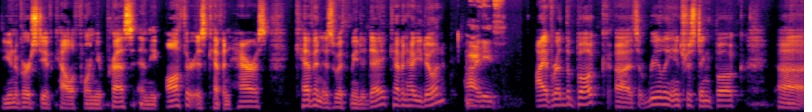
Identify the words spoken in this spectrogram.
the University of California Press, and the author is Kevan Harris. Kevan is with me today. Kevan, how are you doing? Hi, Heath. I've read the book. Uh, it's a really interesting book. Uh,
